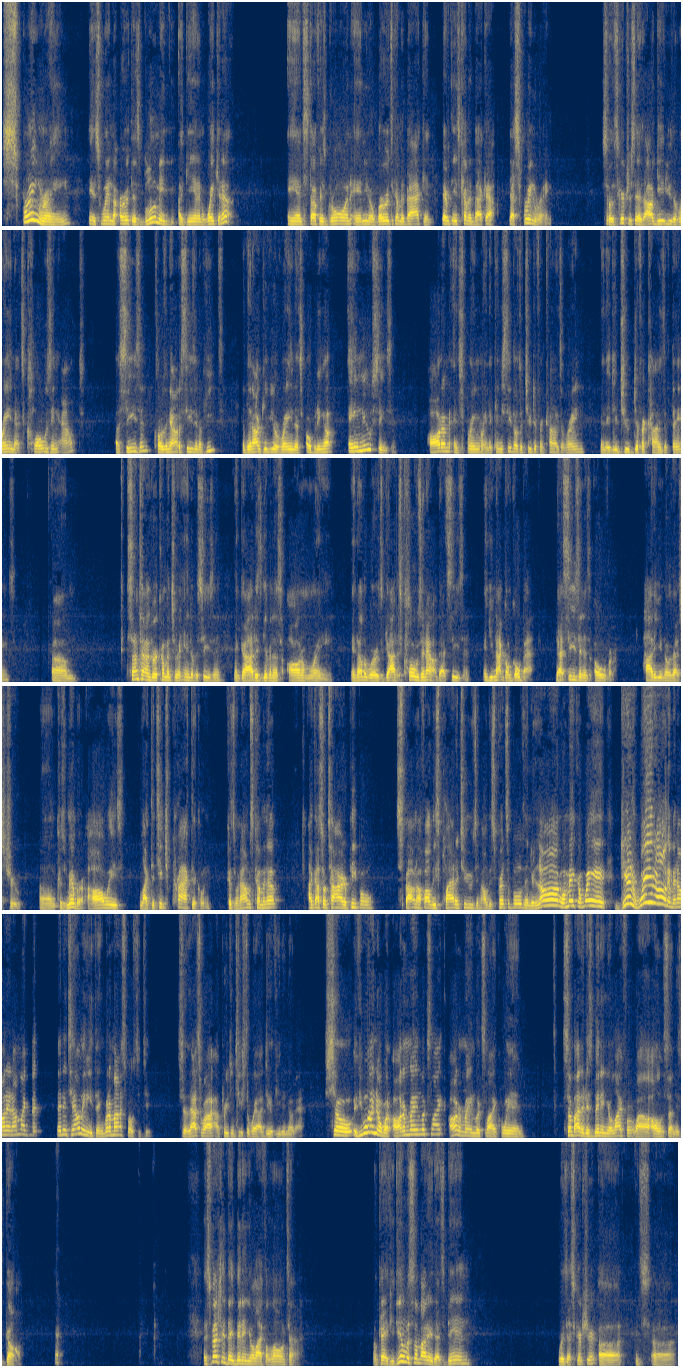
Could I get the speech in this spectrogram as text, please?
Spring rain is when the earth is blooming again and waking up, and stuff is growing, and you know birds are coming back, and everything's coming back out. That's spring rain. So the scripture says, "I'll give you the rain that's closing out a season, closing out a season of heat, and then I'll give you a rain that's opening up a new season." Autumn and spring rain. Can you see those are two different kinds of rain? and they do two different kinds of things. Um, sometimes we're coming to an end of a season and God has given us autumn rain. In other words, God is closing out that season and you're not going to go back. That season is over. How do you know that's true? Because um, remember, I always like to teach practically because when I was coming up, I got so tired of people spouting off all these platitudes and all these principles and the Lord will make a way and just wait on him and all that. I'm like, but they didn't tell me anything. What am I supposed to do? So that's why I preach and teach the way I do, if you didn't know that. So if you want to know what autumn rain looks like, autumn rain looks like when somebody that's been in your life for a while all of a sudden is gone. Especially if they've been in your life a long time. Okay, if you're dealing with somebody that's been, where's that scripture? Uh, it's uh,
